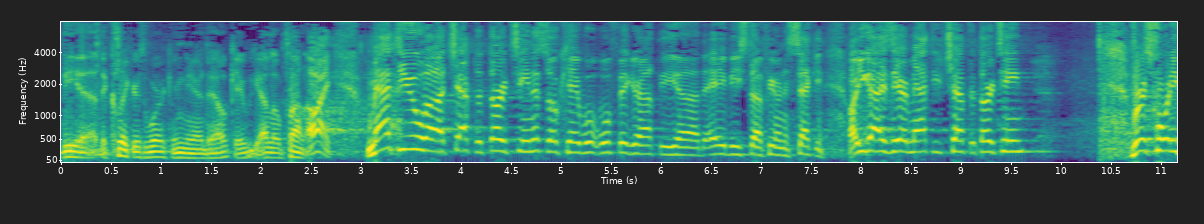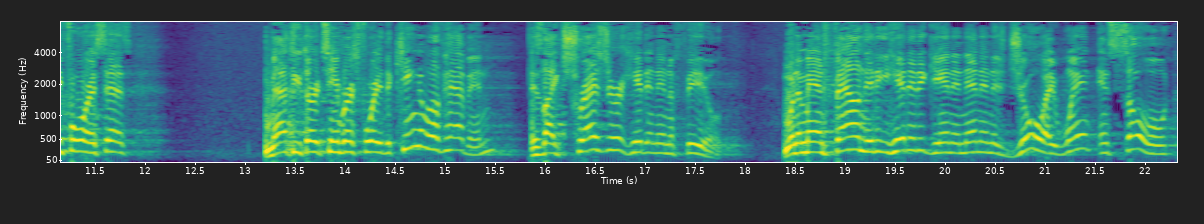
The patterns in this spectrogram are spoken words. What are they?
the uh, the clicker's working there. Okay, we got a little problem. All right, Matthew uh, chapter 13. That's okay. We'll, we'll figure out the uh, the AV stuff here in a second. Are you guys there? Matthew chapter 13, verse 44. It says, Matthew 13, verse 40. The kingdom of heaven is like treasure hidden in a field. When a man found it, he hid it again, and then in his joy went and sold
